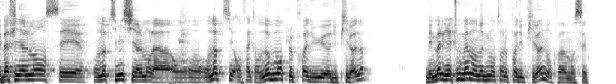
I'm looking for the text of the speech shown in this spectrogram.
Et eh bien finalement, on optimise finalement la, on, en fait, on augmente le poids du, du, pylône, mais malgré tout, même en augmentant le poids du pylône, donc c'est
